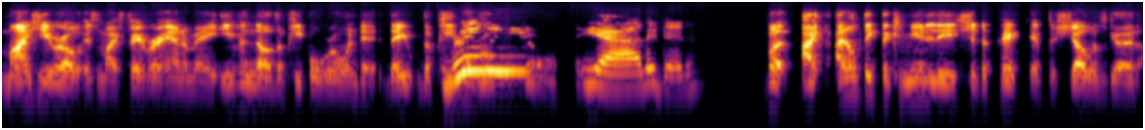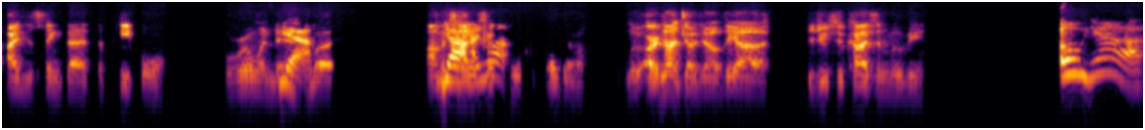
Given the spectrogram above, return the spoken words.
My Hero is my favorite anime even though the people ruined it. They the people ruined the Yeah, they did. But I I don't think the community should depict if the show is good, I just think that the people ruined it, Yeah. but I'm Yeah, excited for know the JoJo. Or not JoJo, the, uh, Jujutsu Kaisen movie. Oh, yeah.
